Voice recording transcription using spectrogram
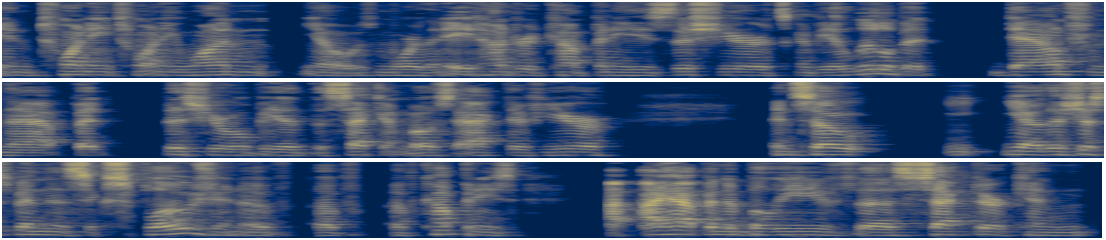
in 2021 you know it was more than 800 companies this year it's going to be a little bit down from that, but this year will be the second most active year. And so, you know, there's just been this explosion of, of, of companies. I happen to believe the sector can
